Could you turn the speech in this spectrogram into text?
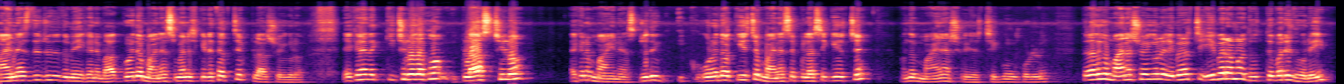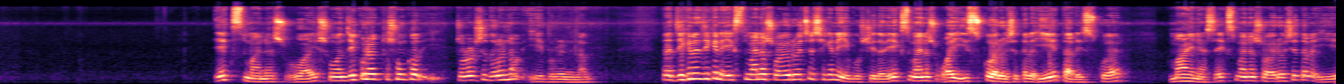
মাইনাস দিয়ে যদি তুমি এখানে ভাগ করে দাও মাইনাস মাইনাস কেটে থাকছে প্লাস হয়ে গেলো। এখানে কী ছিল দেখো? প্লাস ছিল, এখানে মাইনাস যদি করে দাও, কী হচ্ছে? মাইনাসে প্লাসে কী হচ্ছে? আমাদের মাইনাস হয়ে যাচ্ছে, গুণ করলে। তাহলে দেখো মাইনাস হয়ে গেলো, এবার হচ্ছে, এবার আমরা ধরতে পারি ধরেই এক্স মাইনাস ওয়াই সমান যে কোনো একটা সংখ্যা চলে আসে ধরে নাও এ ধরে নিলাম। তাহলে যেখানে যেখানে এক্স মাইনাস ওয়াই রয়েছে, সেখানে এ বসিয়ে দাও। এক্স মাইনাস ওয়াই স্কোয়ার রয়েছে, তাহলে এ তার square minus x minus y রয়েছে, তাহলে এ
